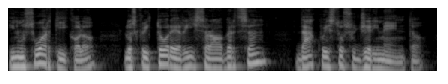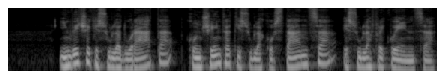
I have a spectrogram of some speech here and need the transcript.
In un suo articolo, lo scrittore Rhys Robertson dà questo suggerimento. Invece che sulla durata, concentrati sulla costanza e sulla frequenza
